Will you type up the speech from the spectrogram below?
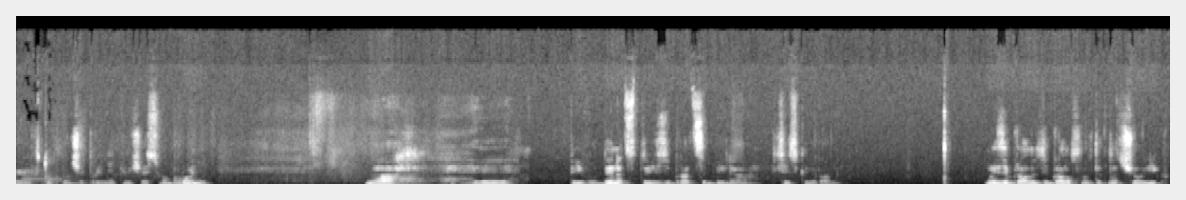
е, хто хоче прийняти участь в обороні. На е, пів одинадцятої зібратися біля сільської ради. Ми зібрали, зібралося на 15 чоловік.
